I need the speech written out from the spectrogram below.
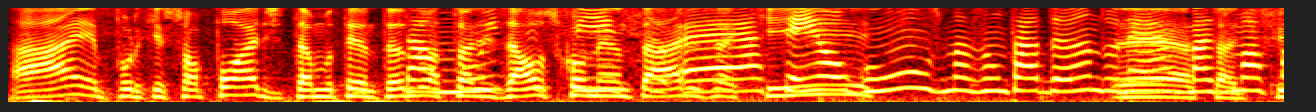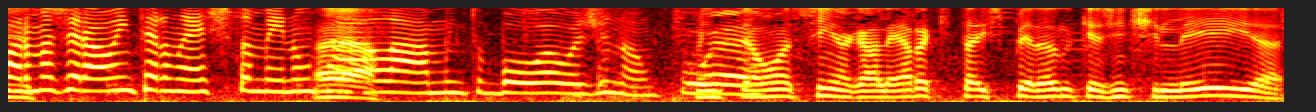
Ah, é porque só pode. Estamos tentando Tá atualizar os comentários É, aqui. Tem alguns, mas não tá dando, né? É, mas tá de uma difícil. forma geral a internet também não tá É. lá muito boa hoje, não. Ué. Então, assim, a galera que tá esperando que a gente leia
